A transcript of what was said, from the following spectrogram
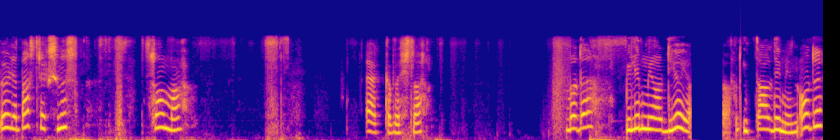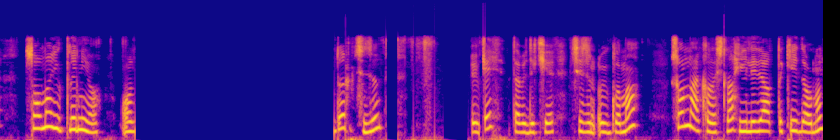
Böyle basacaksınız. Sonra arkadaşlar burada bilinmiyor diyor ya iptal demeyin. Orada sonra yükleniyor. Orada sizin e, tabii ki sizin uygulama. Sonra arkadaşlar hileli alttaki de onun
